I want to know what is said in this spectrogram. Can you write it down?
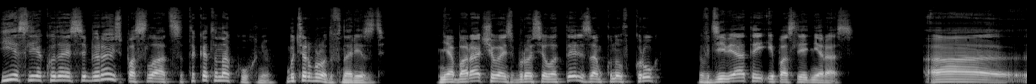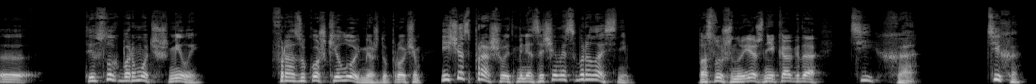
«Если я куда и собираюсь послаться, так это на кухню, бутербродов нарезать». Не оборачиваясь, бросил отель, замкнув круг в девятый и последний раз. «А... Э, ты вслух бормочешь, милый?» Фразу кошки Лой, между прочим. Еще спрашивает меня, зачем я собралась с ним. Послушай, ну я же никогда... Тихо. Тихо.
